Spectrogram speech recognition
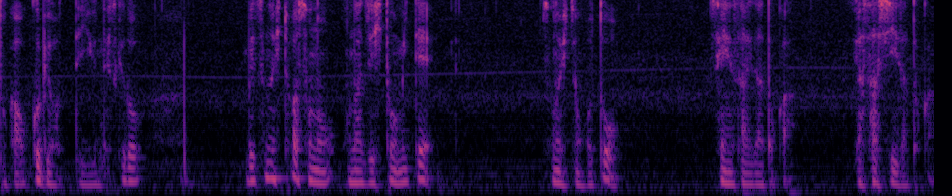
とか臆病って言うんですけど別の人はその同じ人を見てその人のことを繊細だとか優しいだとか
